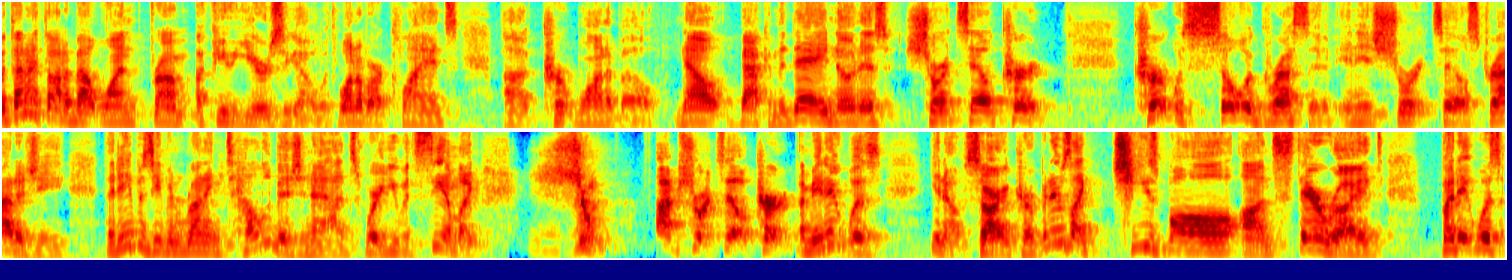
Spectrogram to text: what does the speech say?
But then I thought about one from a few years ago with one of our clients, uh, Kurt Wanabo, now back in the day known as Short Sale Kurt. Kurt was so aggressive in his short sale strategy that he was even running television ads where you would see him like, Zoom, I'm short sale Kurt. I mean, it was, you know, sorry, Kurt, but it was like cheeseball on steroids. But it was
